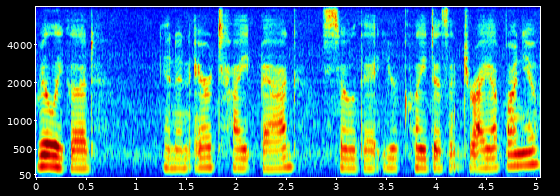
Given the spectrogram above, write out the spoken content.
really good in an airtight bag so that your clay doesn't dry up on you.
